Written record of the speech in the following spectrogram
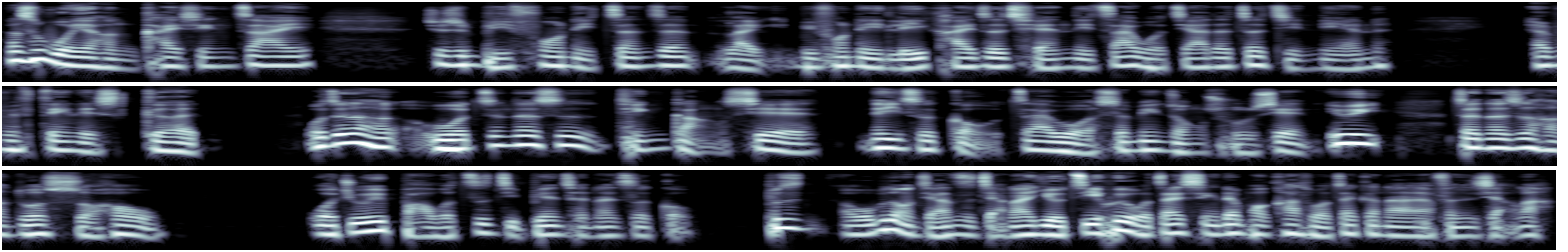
但是我也很开心，在就是 before 你真正来 before 你离开之前，你在我家的这几年，everything is good。我真的很，我真的是挺感谢那只狗在我生命中出现，因为真的是很多时候我就会把我自己变成那只狗。不是，我不懂这样子讲啦。有机会我在新的 podcast 我再跟大家分享啦。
